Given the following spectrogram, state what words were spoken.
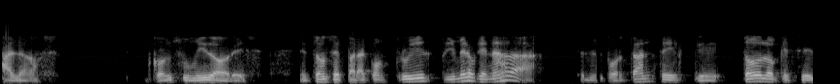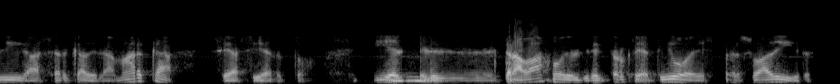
a los consumidores. Entonces, para construir, primero que nada, lo importante es que todo lo que se diga acerca de la marca sea cierto. Y el, el trabajo del director creativo es persuadir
